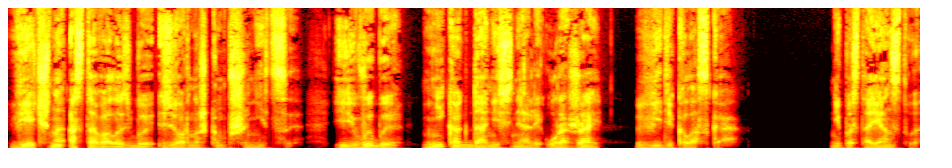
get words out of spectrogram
вечно оставалось бы зернышком пшеницы, и вы бы никогда не сняли урожай в виде колоска. Непостоянство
